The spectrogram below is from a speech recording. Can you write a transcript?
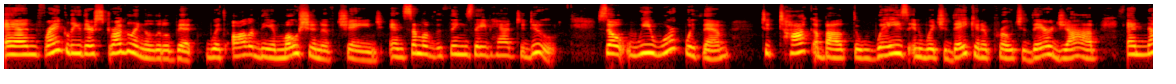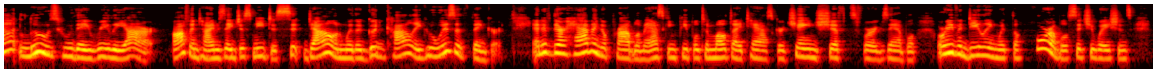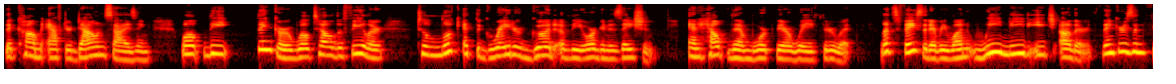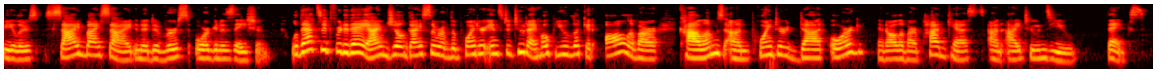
And frankly, they're struggling a little bit with all of the emotion of change and some of the things they've had to do. So we work with them to talk about the ways in which they can approach their job and not lose who they really are. Oftentimes, they just need to sit down with a good colleague who is a thinker. And if they're having a problem asking people to multitask or change shifts, for example, or even dealing with the horrible situations that come after downsizing, well, the thinker will tell the feeler to look at the greater good of the organization and help them work their way through it. Let's face it, everyone, we need each other, thinkers and feelers, side by side in a diverse organization. Well, that's it for today. I'm Jill Geisler of the Poynter Institute. I hope you look at all of our columns on poynter.org and all of our podcasts on iTunes U. Thanks.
